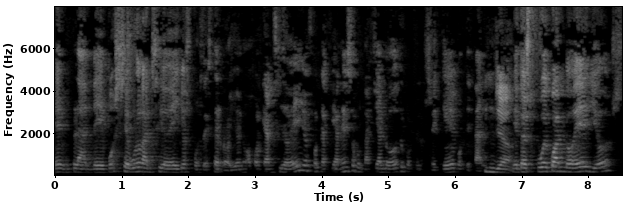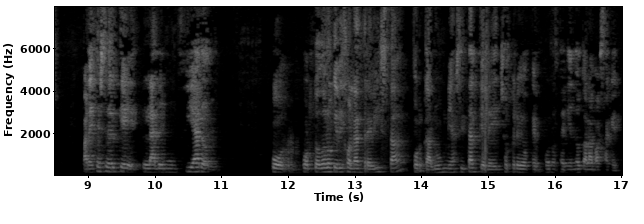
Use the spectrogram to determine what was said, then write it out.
en plan de, pues seguro que han sido ellos, pues de este rollo, ¿no? Porque han sido ellos, porque hacían eso, porque hacían lo otro, porque no sé qué, porque tal. Ya. Y entonces fue cuando ellos, parece ser que la denunciaron por, por todo lo que dijo en la entrevista, por calumnias y tal, que de hecho creo que, bueno, teniendo toda la pasta que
